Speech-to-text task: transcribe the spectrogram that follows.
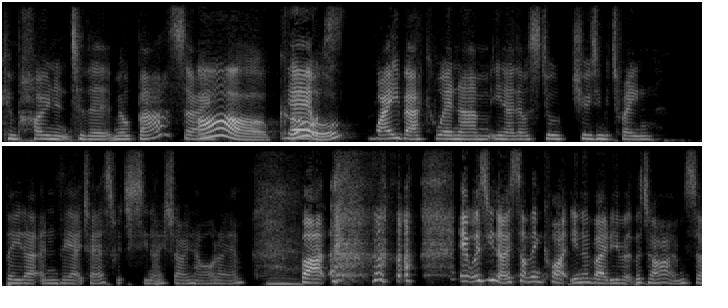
component to the milk bar. So Oh, cool. yeah, way back when um, you know they were still choosing between beta and VHS, which is you know showing how old I am. But it was you know something quite innovative at the time. So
